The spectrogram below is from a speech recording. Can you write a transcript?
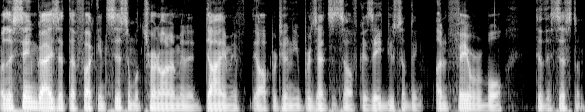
are the same guys that the fucking system will turn on them in a dime if the opportunity presents itself because they do something unfavorable to the system.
